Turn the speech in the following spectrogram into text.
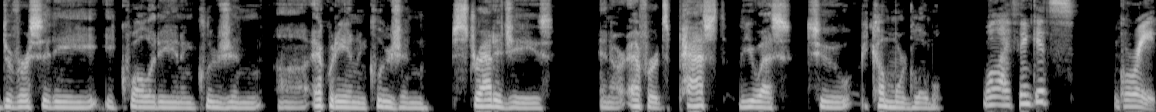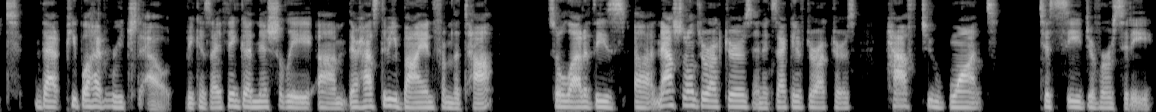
diversity, equality, and inclusion, uh, equity and inclusion strategies and our efforts past the U.S. to become more global? Well, I think it's great that people have reached out because I think initially um, there has to be buy in from the top. So a lot of these uh, national directors and executive directors have to want to see diversity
